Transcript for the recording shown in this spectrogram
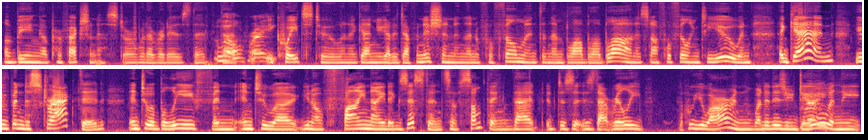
of being a perfectionist or whatever it is that, that Well, right. equates to. And again, you got a definition and then a fulfillment and then blah, blah, blah. And it's not fulfilling to you. And again, you've been distracted into a belief and into a, you know, finite existence of something that does, is that really who you are and what it is you do Right. and the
